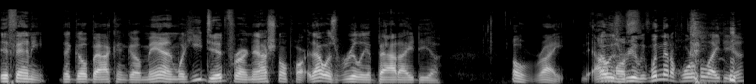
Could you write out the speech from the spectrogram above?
if any, that go back and go, "Man, what he did for our national park that was really a bad idea. Oh, right. That was really wasn't that a horrible idea?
